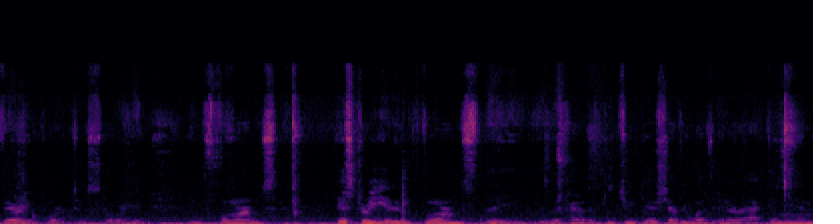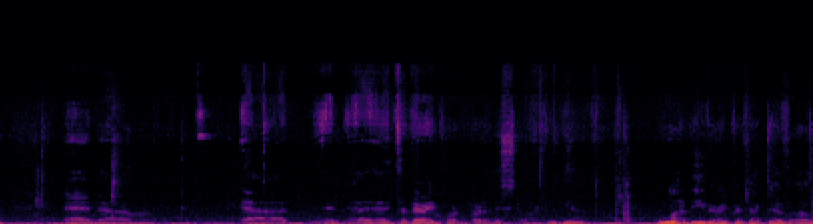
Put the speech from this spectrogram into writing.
very important to a story. It informs history, it informs the, the kind of the petri dish everyone's interacting in. And um, uh, it, uh, it's a very important part of this story. Yeah. We want to be very protective of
